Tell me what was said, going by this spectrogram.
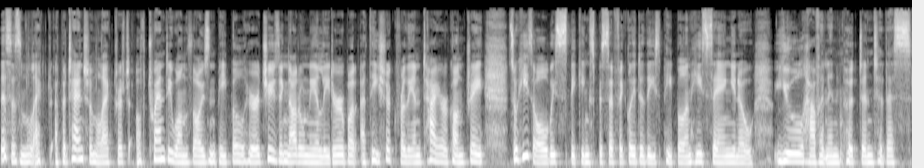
This is an elect- a potential electorate of 21,000 people who are choosing not only a leader but a Taoiseach for the entire country. So he's always speaking specifically to these people, and he's saying, you know, you'll have an input into this.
